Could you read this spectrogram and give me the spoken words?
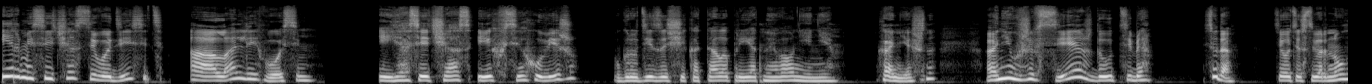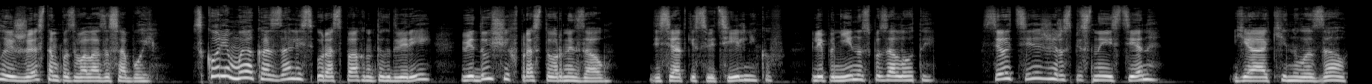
Ирме сейчас всего десять, а Лалли восемь. И я сейчас их всех увижу? В груди защекотало приятное волнение. Конечно, они уже все ждут тебя. Сюда». Тетя свернула и жестом позвала за собой. Вскоре мы оказались у распахнутых дверей, ведущих в просторный зал. Десятки светильников, лепнина с позолотой, все те же расписные стены. Я окинула зал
